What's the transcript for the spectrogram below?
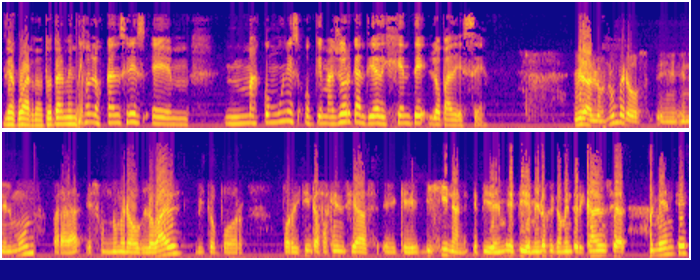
De acuerdo, totalmente. ¿Son los cánceres em, más comunes o que mayor cantidad de gente lo padece? Mira, los números eh, en el mundo para es un número global visto por por distintas agencias eh, que vigilan epidemiológicamente el cáncer. Realmente,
